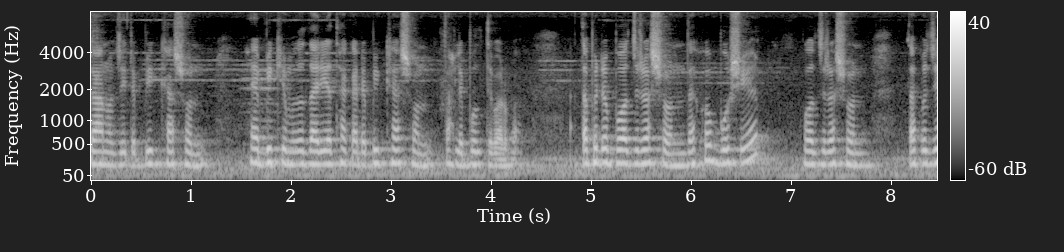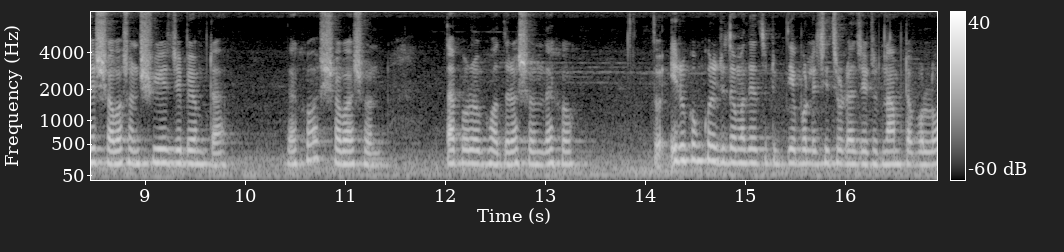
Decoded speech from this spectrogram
জানো যে এটা বৃক্ষাসন হ্যাঁ বৃক্ষের মতো দাঁড়িয়ে থাকা এটা বৃক্ষাসন, তাহলে বলতে পারবা। তারপর এটা বজ্রাসন, দেখো বসে বজ্রাসন, তারপর যে সবাসন শুয়ে যে ব্যায়ামটা, দেখো সবাসন তারপর ভদ্রাসন, দেখো। তো এরকম করে যদি আমাদের এতটুকু দিয়ে বলে চিত্রটা যেটা নামটা বলো,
